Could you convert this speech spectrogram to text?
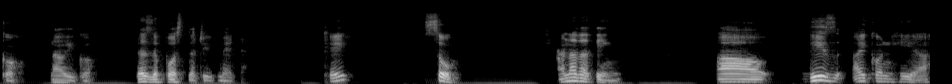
go. Now we go. That's the post that we've made. Okay. So another thing, uh, this icon here,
